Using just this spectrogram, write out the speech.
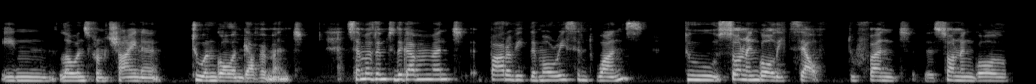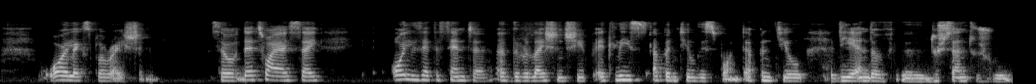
in loans from China to Angolan government. Some of them to the government, part of it, the more recent ones, to Sonangol itself to fund the Sonangol oil exploration. So that's why I say oil is at the center of the relationship, at least up until this point, up until the end of uh, Dos Santos' rule.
